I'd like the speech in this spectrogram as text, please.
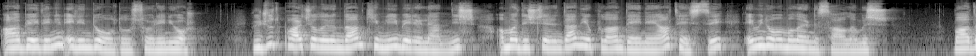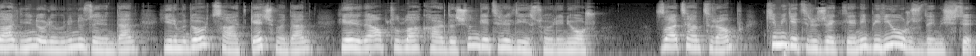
ABD'nin elinde olduğu söyleniyor. Vücut parçalarından kimliği belirlenmiş ama dişlerinden yapılan DNA testi emin olmalarını sağlamış. Bağdadi'nin ölümünün üzerinden 24 saat geçmeden yerine Abdullah kardeşin getirildiği söyleniyor. Zaten Trump kimi getireceklerini biliyoruz demişti.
